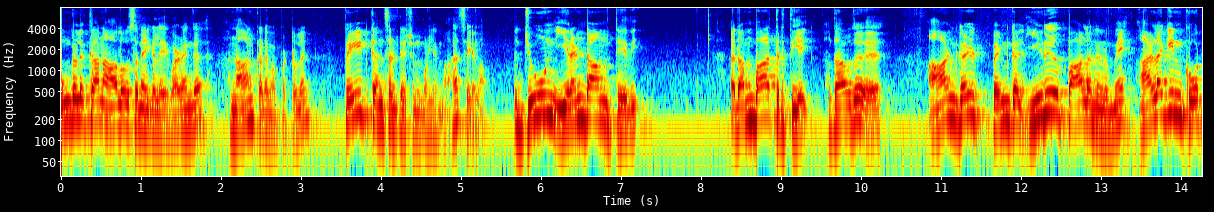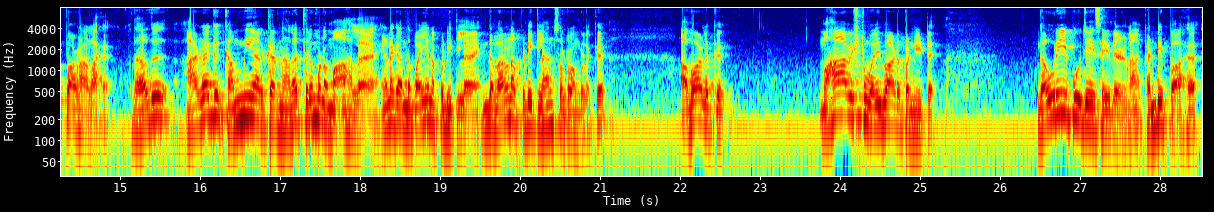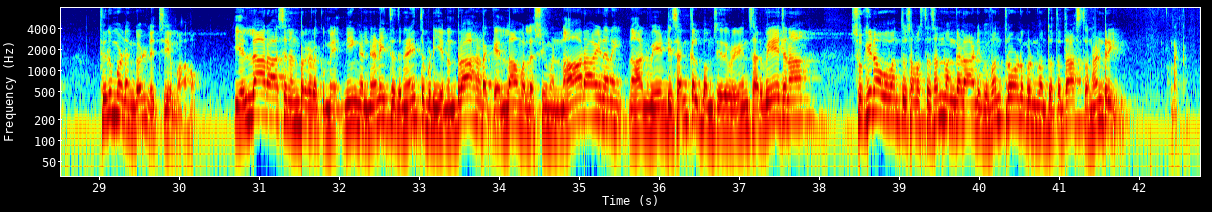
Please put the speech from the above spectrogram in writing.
உங்களுக்கான ஆலோசனைகளை வழங்க நான் கடமைப்பட்டுள்ளேன். பெய்ட் கன்சல்டேஷன் மூலியமாக செய்யலாம். ஜூன் இரண்டாம் தேதி ரம்பா திருத்தியை அதாவது ஆண்கள் பெண்கள் இரு பாலனருமே அழகின் கோட்பாடாளாக அதாவது அழகு கம்மியாக இருக்கிறனால திருமணம் ஆகலை எனக்கு அந்த பையனை பிடிக்கல இந்த வரனை பிடிக்கலான்னு சொல்கிறவங்களுக்கு அவளுக்கு மகாவிஷ்ணு வழிபாடு பண்ணிட்டு கௌரி பூஜை செய்தல்னா கண்டிப்பாக திருமணங்கள் நிச்சயமாகும். எல்லா ராசி நண்பர்களுக்குமே நீங்கள் நினைத்தது நினைத்தபடியே நன்றாக நடக்க எல்லாம் வல்ல ஸ்ரீமன் நாராயணனை நான் வேண்டி சங்கல்பம் செய்து கொள்கிறேன் சர்வேஜனா சுகினோ பவந்து சமஸ்த சன்மங்களாணி பவந்த்ரோணு கொண்டு வந்து ததாஸ்தோ. நன்றி. வணக்கம்.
